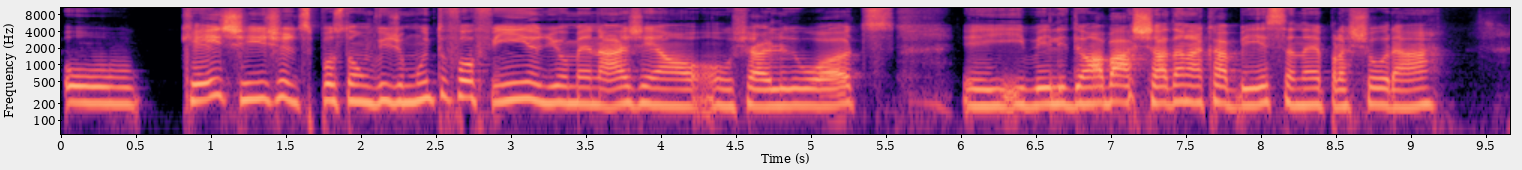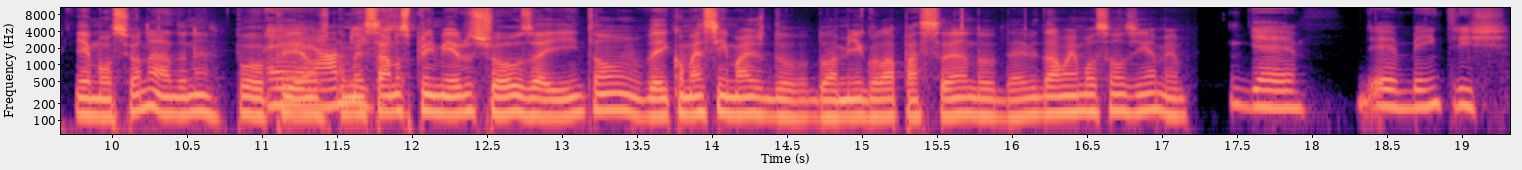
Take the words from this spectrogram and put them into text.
O Kate Richards postou um vídeo muito fofinho de homenagem ao, ao Charlie Watts. E, e, ele deu uma baixada na cabeça, né, pra chorar. E emocionado, né? Pô, é, começar nos primeiros shows aí, então aí começa a imagem do, do amigo lá passando, deve dar uma emoçãozinha mesmo. É, é bem triste.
